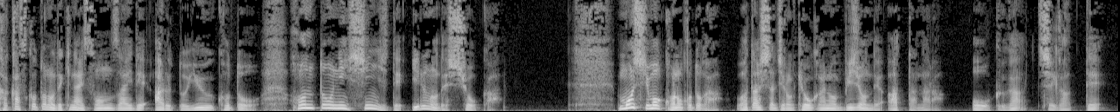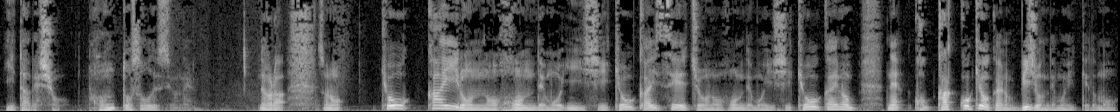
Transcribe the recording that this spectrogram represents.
書かすことのできない存在であるということを本当に信じているのでしょうか？もしもこのことが私たちの教会のビジョンであったなら、多くが違っていたでしょう。本当そうですよね。だから、その、教会論の本でもいいし、教会成長の本でもいいし、教会の、ね、格好教会のビジョンでもいいけども、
